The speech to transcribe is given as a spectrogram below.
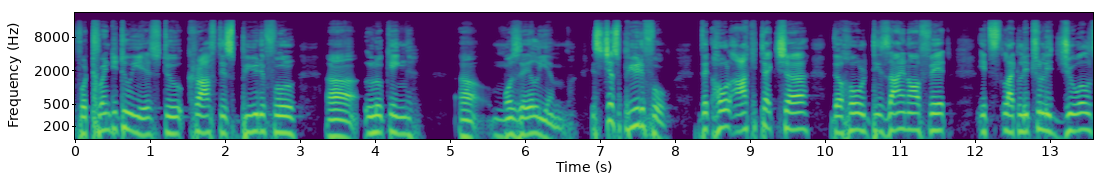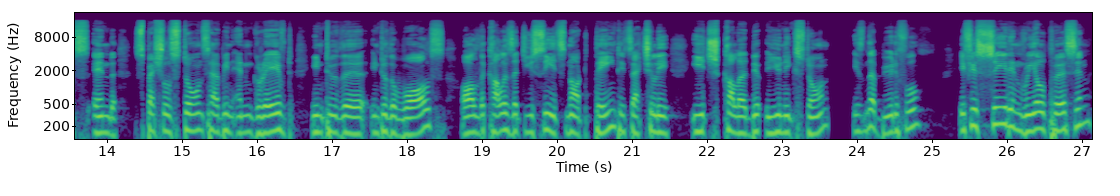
for 22 years to craft this beautiful uh, looking uh, mausoleum. It's just beautiful That whole architecture, the whole design of it. It's like literally jewels and special stones have been engraved into the into the walls. All the colors that you see, it's not paint. It's actually each color unique stone. Isn't that beautiful? If you see it in real person,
